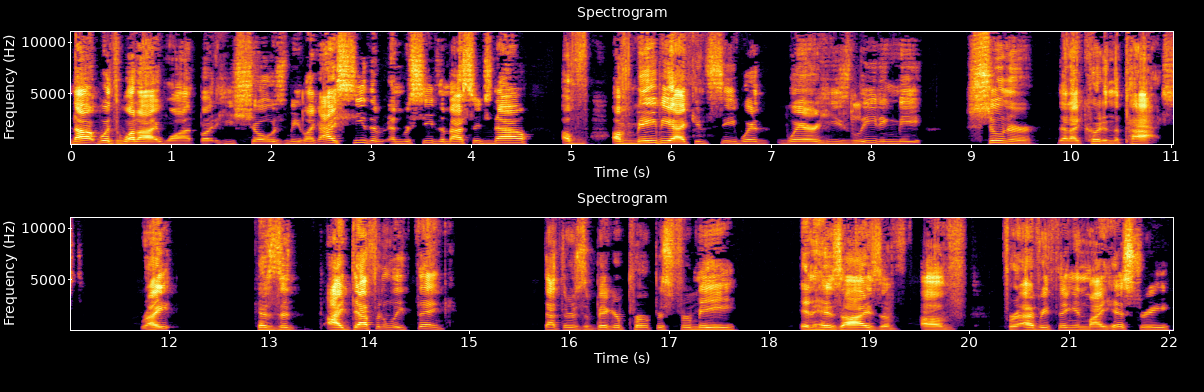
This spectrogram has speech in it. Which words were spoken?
not with what I want, but he shows me like I see the and receive the message now of of maybe I can see where where he's leading me sooner than I could in the past. Right? Cuz I definitely think that there's a bigger purpose for me in his eyes of of for everything in my history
